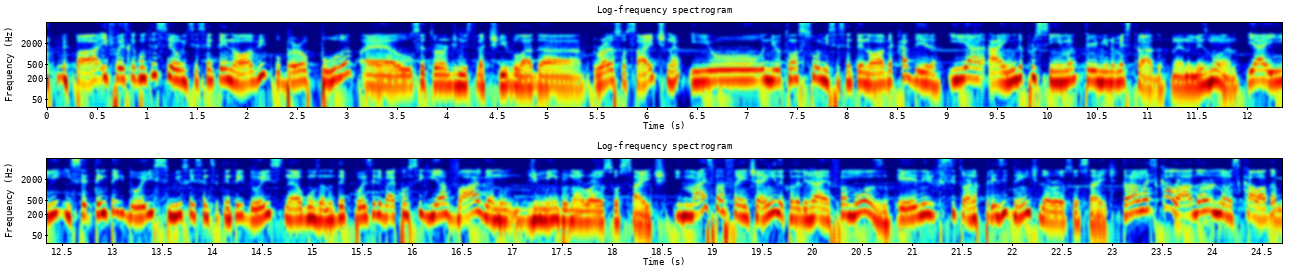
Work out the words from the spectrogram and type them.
Pá, e foi isso que aconteceu. Em 69, o Burrow pula é, o setor administrativo lá da Royal Society, né? E o, Newton assume em 69 a cadeira. E a- ainda por cima termina o mestrado, né? No mesmo ano. E aí, em 72, 1672, né? Alguns anos depois, ele vai conseguir a vaga no- de membro na Royal Society. E mais pra frente ainda, quando ele já é famoso, ele se torna presidente da Royal Society. Então é uma escalada, uma escalada Meu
